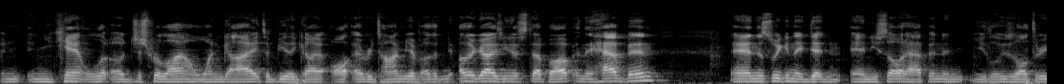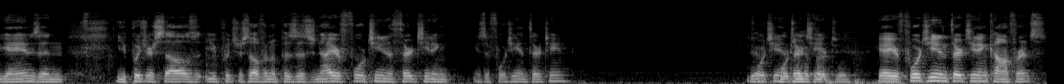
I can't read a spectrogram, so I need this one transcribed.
and, and you can't li- uh, just rely on one guy to be the guy all every time. You have other other guys you need to step up, and they have been. And this weekend they didn't, and you saw what happened, and you lose all three games, and you put yourselves you put yourself in a position. Now you're 14 and 13, and is it 14 and 13? Yeah, 14 and 14 13. Yeah, you're 14 and 13 in conference,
